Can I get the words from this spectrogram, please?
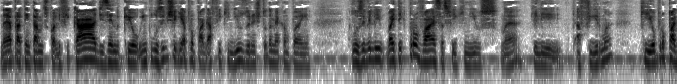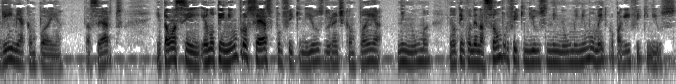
né, para tentar me desqualificar, dizendo que eu, inclusive, cheguei a propagar fake news durante toda a minha campanha. Inclusive, ele vai ter que provar essas fake news, né? Que ele afirma que eu propaguei em minha campanha, tá certo? Então, assim, eu não tenho nenhum processo por fake news durante campanha nenhuma. Eu não tenho condenação por fake news nenhuma. Em nenhum momento propaguei fake news.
